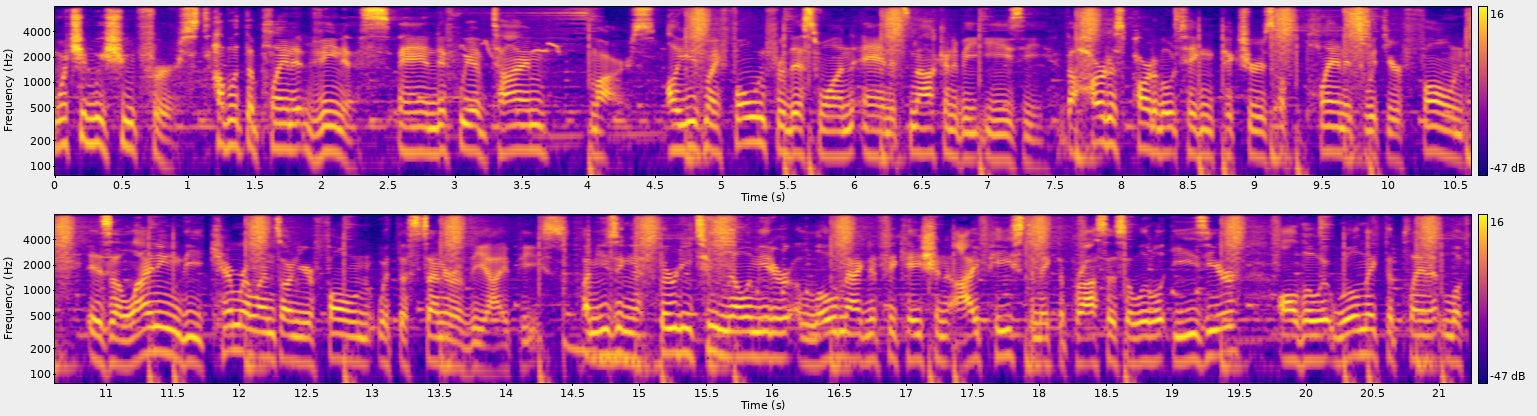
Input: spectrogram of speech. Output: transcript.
what should we shoot shoot first? How about the planet Venus? And if we have time, Mars. I'll use my phone for this one and it's not gonna be easy. The hardest part about taking pictures of planets with your phone is aligning the camera lens on your phone with the center of the eyepiece. I'm using a 32 millimeter low magnification eyepiece to make the process a little easier, although it will make the planet look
